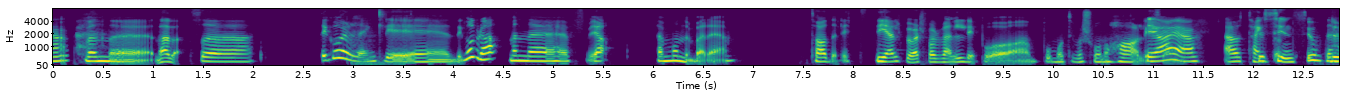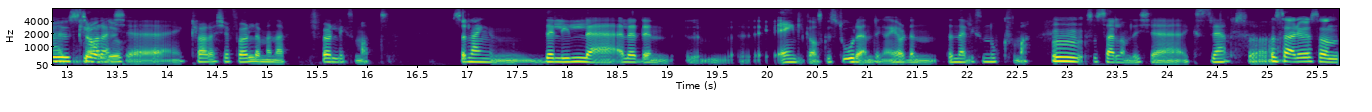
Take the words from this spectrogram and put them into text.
Ja. Men eh, nei da, så det går egentlig Det går bra, men eh, ja. Jeg må nå bare ta det litt. Det hjelper i hvert fall veldig på, på motivasjon å ha, liksom. Ja, ja. Det syns jo. det her klarer jeg, ikke, klarer jeg ikke å følge, men jeg føler liksom at så lenge det lille, eller den egentlig ganske store endringa gjør, den, den er liksom nok for meg. Mm. Så selv om det ikke er ekstremt, så Og så er det jo sånn,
